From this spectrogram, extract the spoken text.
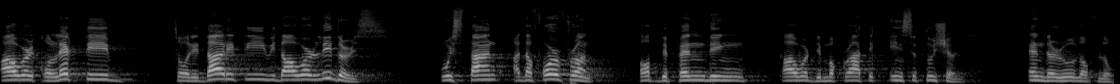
our collective solidarity with our leaders who stand at the forefront of defending our democratic institutions and the rule of law.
